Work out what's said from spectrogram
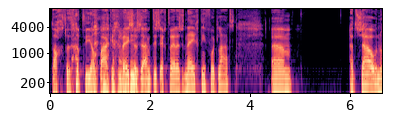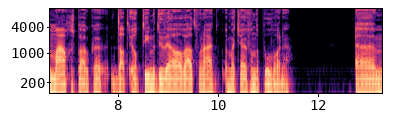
dachten dat hij al een paar keer geweest zou zijn. Het is echt 2019 voor het laatst. Ehm, het zou normaal gesproken dat ultieme duel Wout van Aert Mathieu van der Poel worden. Ehm,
